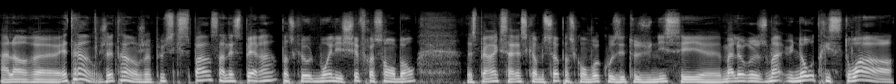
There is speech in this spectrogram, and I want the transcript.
Alors, euh, étrange, étrange, un peu ce qui se passe, en espérant, parce que au moins les chiffres sont bons, en espérant que ça reste comme ça, parce qu'on voit qu'aux États-Unis, c'est euh, malheureusement une autre histoire.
